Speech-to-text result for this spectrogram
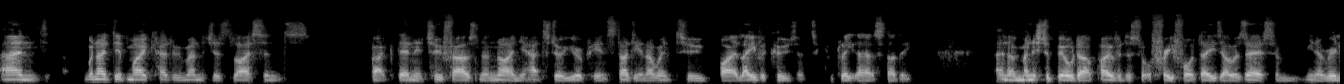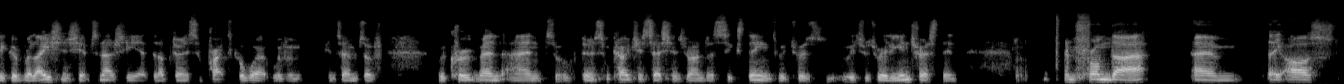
And when I did my academy manager's license back then in 2009, you had to do a European study, and I went to Bayer Leverkusen to complete that study. And I managed to build up over the sort of three, four days I was there some, you know, really good relationships, and actually ended up doing some practical work with them in terms of recruitment and sort of doing some coaching sessions around the 16s, which was which was really interesting. And from that, um, they asked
